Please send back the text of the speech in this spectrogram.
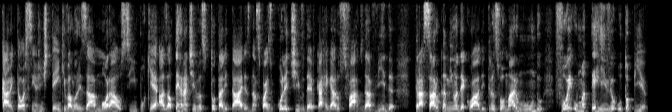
cara, então assim, a gente tem que valorizar a moral sim, porque as alternativas totalitárias nas quais o coletivo deve carregar os fardos da vida, traçar o caminho adequado e transformar o mundo foi uma terrível utopia.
